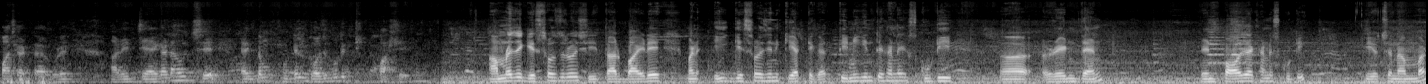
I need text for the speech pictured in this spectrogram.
পাঁচ হাজার টাকা করে। আর এই জায়গাটা হচ্ছে একদম হোটেল গজপতির ঠিক পাশে। আমরা যে গেস্ট হাউসে রয়েছি, তার বাইরে মানে এই গেস্ট হাউসে যিনি কেয়ারটেকার তিনি কিন্তু এখানে স্কুটি রেন্ট দেন। রেন্ট পাওয়া যায় এখানে স্কুটি এই হচ্ছে নাম্বার।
